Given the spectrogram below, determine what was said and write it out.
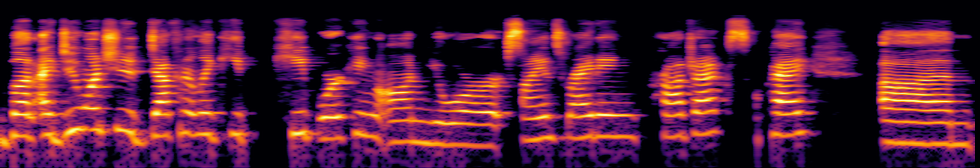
but I do want you to definitely keep keep working on your science writing projects. Okay. Um,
